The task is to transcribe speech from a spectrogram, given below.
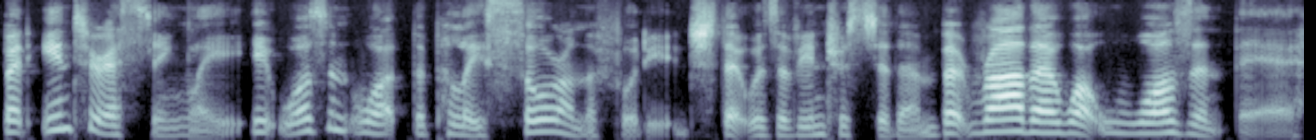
But interestingly, it wasn't what the police saw on the footage that was of interest to them, but rather what wasn't there,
